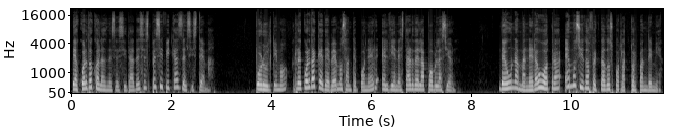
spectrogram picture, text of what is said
de acuerdo con las necesidades específicas del sistema. Por último, recuerda que debemos anteponer el bienestar de la población. De una manera u otra, hemos sido afectados por la actual pandemia,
